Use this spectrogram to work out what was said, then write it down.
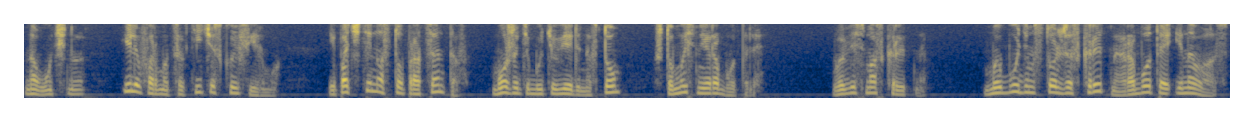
научную или фармацевтическую фирму, и почти на 100% можете быть уверены в том, что мы с ней работали. Вы весьма скрытны. Мы будем столь же скрытны, работая и на вас.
